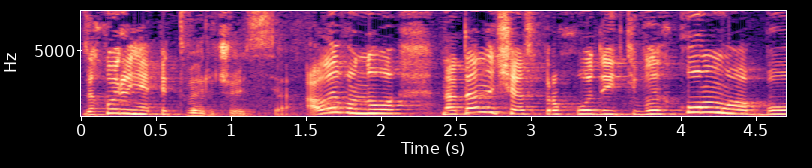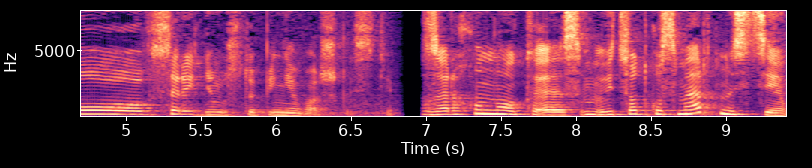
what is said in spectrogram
Захворювання підтверджується, але воно на даний час проходить в легкому або в середньому ступені важкості. За рахунок е, відсотку смертності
